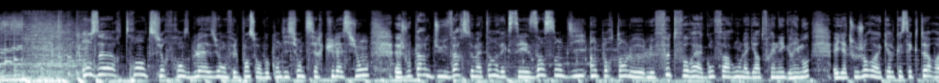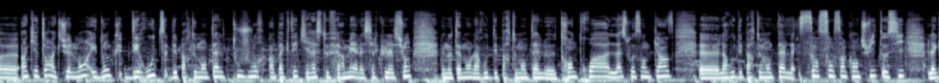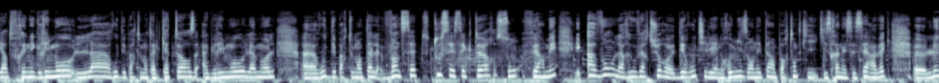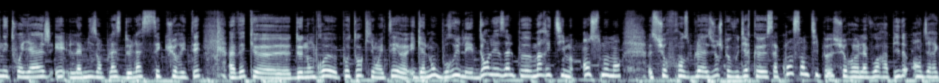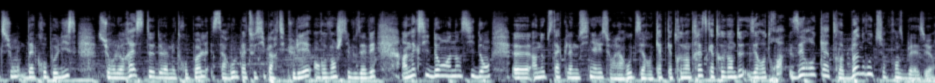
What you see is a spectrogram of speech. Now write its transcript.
11h30 sur France Bleu Azur, on fait le point sur vos conditions de circulation. Euh, je vous parle du Var ce matin avec ces incendies importants, le, feu de forêt à Gonfaron, la garde freinée Grimaud. Il y a toujours euh, quelques secteurs euh, inquiétants actuellement et donc des routes départementales toujours impactées qui restent fermées à la circulation, notamment la route départementale euh, 33, la 75, euh, la route départementale 558 aussi, la garde freinée Grimaud, la route départementale 14 à Grimaud, La Mole, euh, route départementale 27. Tous ces secteurs sont fermés et avant la réouverture euh, des routes, il y a une remise en état importante qui, sera nécessaire avec euh, le nettoyage et la mise en place de la sécurité avec euh, de nombreux poteaux qui ont été également brûlés dans les Alpes-Maritimes en ce moment sur France Bleu Azur. Je peux vous dire que ça coince un petit peu sur la voie rapide en direction d'Acropolis. Sur le reste de la métropole, ça roule pas de souci particulier. En revanche, si vous avez un accident, un incident, euh, un obstacle à nous signaler sur la route 04 93 82 03 04. Bonne route sur France Bleu Azur.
